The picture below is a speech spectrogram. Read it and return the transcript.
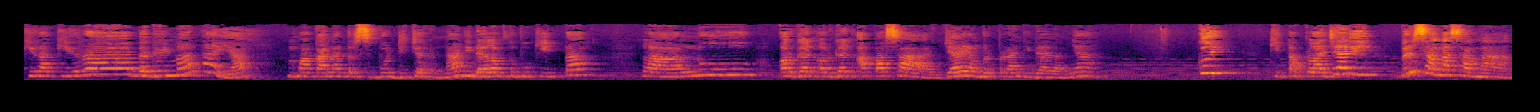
Kira-kira bagaimana ya makanan tersebut dicerna di dalam tubuh kita? Lalu organ-organ apa saja yang berperan di dalamnya? Kuy, kita pelajari bersama-sama.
